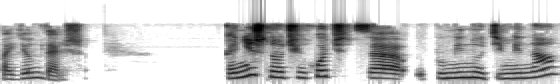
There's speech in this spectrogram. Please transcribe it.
пойдем дальше. Конечно, очень хочется упомянуть имена,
